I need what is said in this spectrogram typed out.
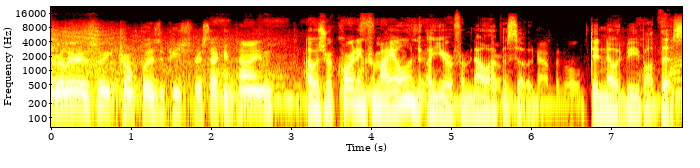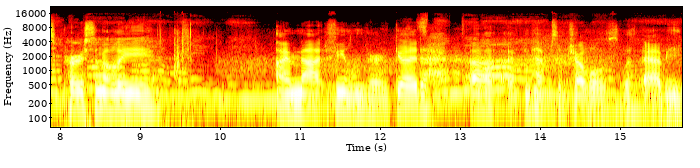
Earlier this week, Trump was impeached for a second time. I was recording for my own A Year From Now episode. Didn't know it'd be about this. Personally, I'm not feeling very good. Uh, I've been having some troubles with Abby.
